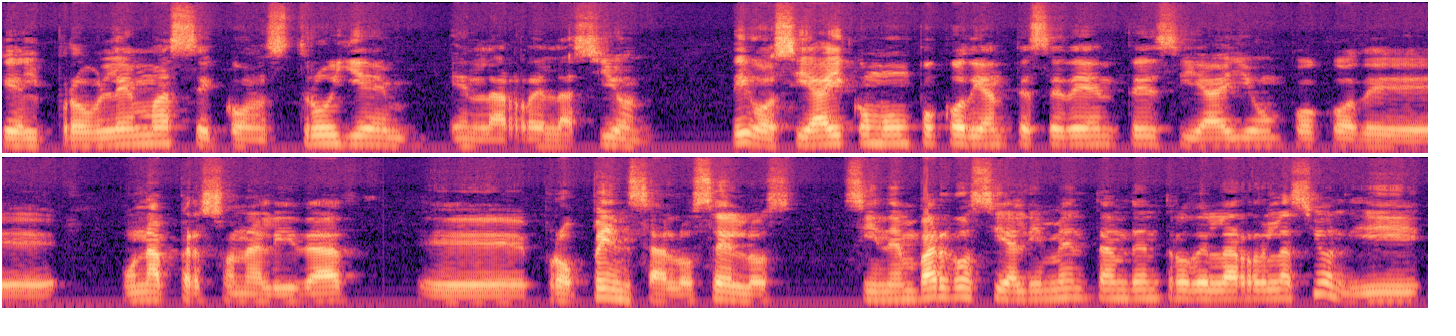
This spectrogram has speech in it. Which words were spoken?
que el problema se construye en, la relación. Digo, si hay como un poco de antecedentes, si hay un poco de una personalidad eh, propensa a los celos, sin embargo, se alimentan dentro de la relación y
